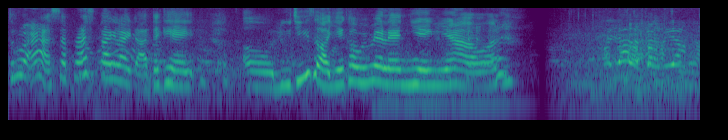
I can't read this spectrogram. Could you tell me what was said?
သူတို့အဲ့ဒါ surprise တိုက်လိုက်တာတကယ် ဟိုလူကြီးဆိုတော့ရင်ခုန်မိမဲ့လဲငြိမ်ရပါဘောအရတာခံရမှာ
